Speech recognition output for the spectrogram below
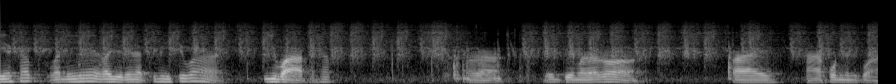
ดีนะครับ วันนี้เราอยู่ในแมปที่มีชื่อว่าอีวาดนะครับเอาล่ะเล่นเกมมาแล้วก็ไปหาคนกันดีกว่า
